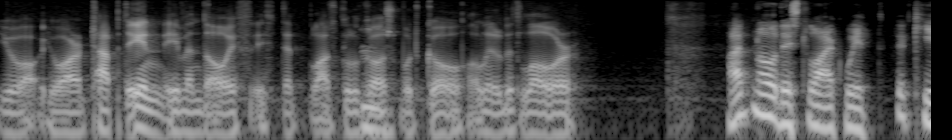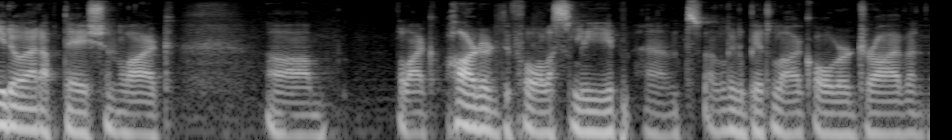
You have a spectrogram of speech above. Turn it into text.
You are, you are tapped in, even though if, if the blood glucose mm. would go a little bit lower. I've noticed like with keto adaptation, like um, like harder to fall asleep and a little bit like overdrive and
